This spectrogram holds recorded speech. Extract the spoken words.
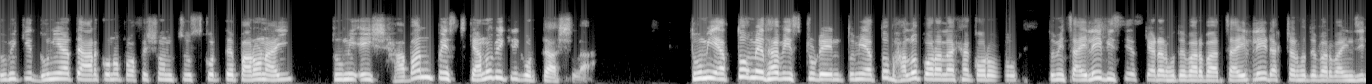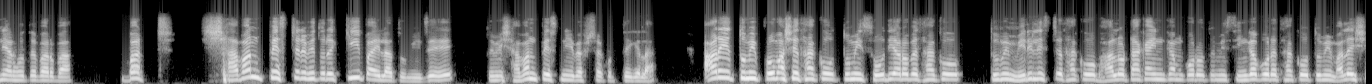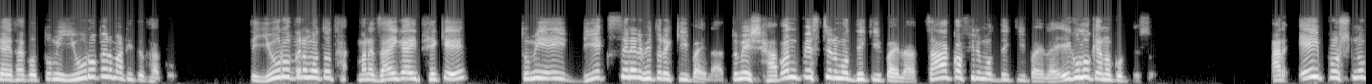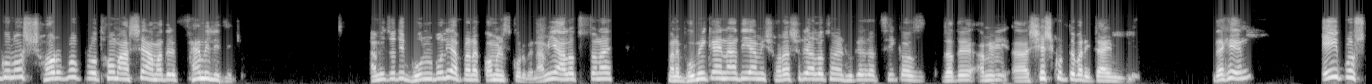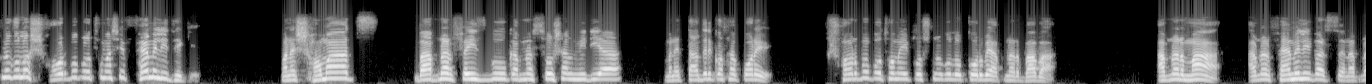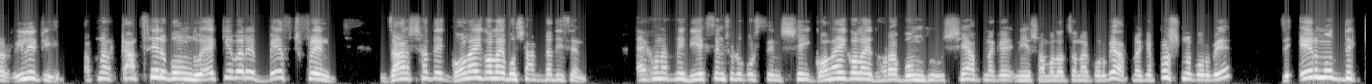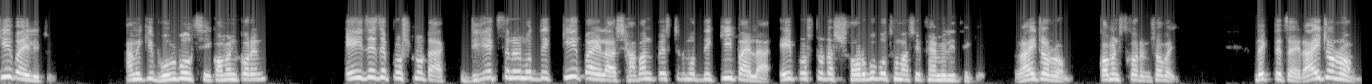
তুমি কি দুনিয়াতে আর কোনো প্রফেশন চুজ করতে পারো নাই? তুমি এই সাবান পেস্ট কেন বিক্রি করতে আসলা? তুমি এত মেধাবী স্টুডেন্ট তুমি এত ভালো পড়ালেখা করো, তুমি চাইলেই বিসিএস ক্যাডার হতে পারবা, চাইলেই ডাক্তার হতে পারবা ইঞ্জিনিয়ার হতে পারবা বাট সাবান পেস্টের ভিতরে কি পাইলা তুমি যে তুমি সাবান পেস্ট নিয়ে ব্যবসা করতে গেলা? আরে তুমি প্রবাসে থাকো, তুমি সৌদি আরবে থাকো, তুমি মিডিল ইস্টে থাকো, ভালো টাকা ইনকাম করো, তুমি সিঙ্গাপুরে থাকো, তুমি মালয়েশিয়ায় থাকো, তুমি ইউরোপের মাটিতে থাকো। ইউরোপের মতো মানে জায়গায় থেকে তুমি এই ডিএক্সএন এর ভিতরে কি পাইলা? তুমি সাবান পেস্টের মধ্যে কি পাইলা? চা কফির মধ্যে কি পাইলা? এগুলো কেন করতেছো? আর এই প্রশ্নগুলো সর্বপ্রথম আসে আমাদের ফ্যামিলি থেকে। আমি যদি ভুল বলি, আপনারা কমেন্টস করবেন। আমি আলোচনায় মানে ভূমিকায় না দিয়ে আমি সরাসরি আলোচনায় ঢুকে যাচ্ছি যাতে আমি শেষ করতে পারি টাইমলি দেখেন, এই প্রশ্নগুলো সর্বপ্রথম আসে ফ্যামিলি থেকে। মানে সমাজ বা আপনার ফেসবুক আপনার সোশ্যাল মিডিয়া মানে তাদের কথা পরে সর্বপ্রথম এই প্রশ্নগুলো করবে আপনার বাবা, আপনার মা, আপনার ফ্যামিলি পার্সন আপনার রিলেটিভ আপনার কাছের বন্ধু, একেবারে বেস্ট ফ্রেন্ড যার সাথে গলায় গলায় বসে আড্ডা দিছেন। এখন আপনি ডিএক্সএন শুরু করছেন, সেই গলায় গলায় ধরা বন্ধু সে আপনাকে নিয়ে সমালোচনা করবে, আপনাকে প্রশ্ন করবে যে, এর মধ্যে কি পাইলি তুই? আমি কি ভুল বলছি? কমেন্ট করেন। এই যে যে প্রশ্নটা ডিএক্সএন এর মধ্যে কি পাইলা, সাবান পেস্টের মধ্যে কি পাইলা, এই প্রশ্নটা সর্বপ্রথম আসে ফ্যামিলি থেকে। রাইট অর রং কমেন্টস করেন সবাই। দেখতে চাই রাইট অর রং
